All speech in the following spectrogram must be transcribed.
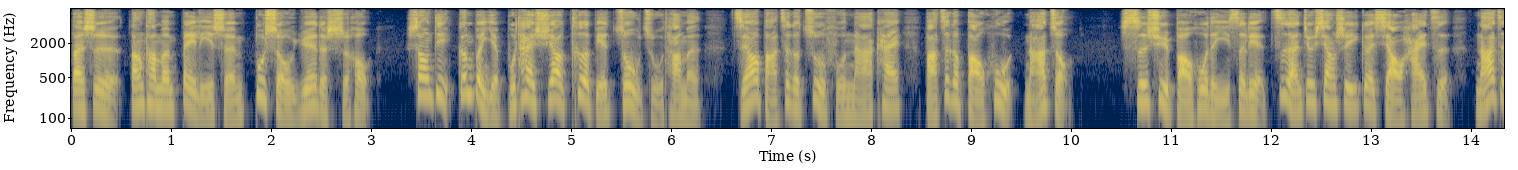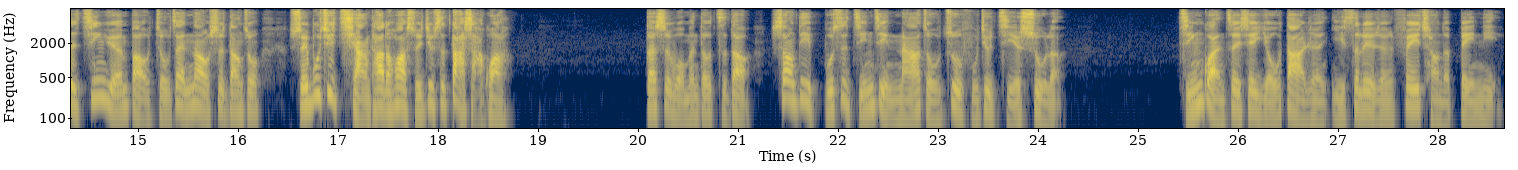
但是当他们背离神、不守约的时候，上帝根本也不太需要特别咒诅他们，只要把这个祝福拿开，把这个保护拿走，失去保护的以色列，自然就像是一个小孩子拿着金元宝走在闹市当中，谁不去抢他的话，谁就是大傻瓜。但是我们都知道，上帝不是仅仅拿走祝福就结束了。尽管这些犹大人、以色列人非常的悖逆，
